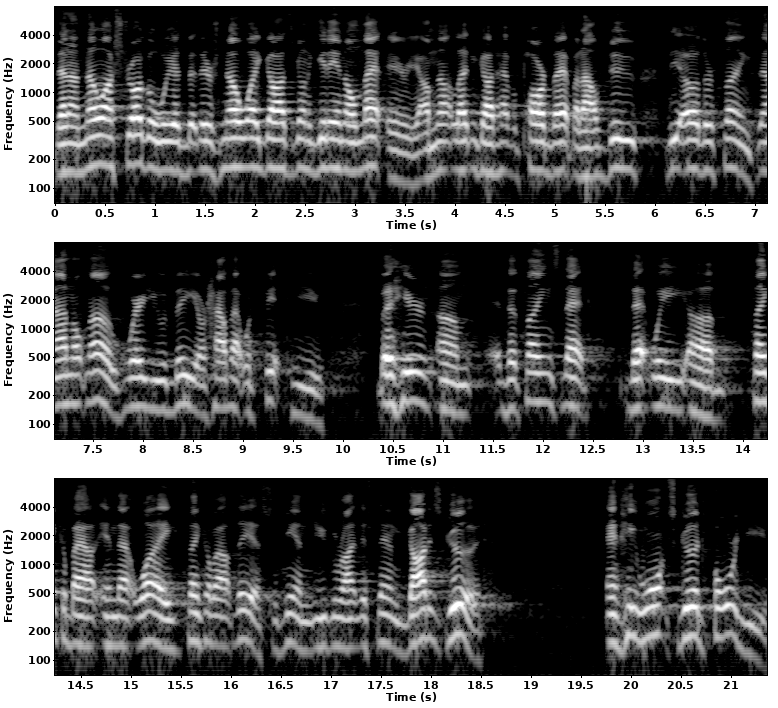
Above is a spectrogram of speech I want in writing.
that I know I struggle with, but there's no way God's going to get in on that area? I'm not letting God have a part of that, but I'll do the other things. Now, I don't know where you would be or how that would fit to you. But here's um, the things that, that we. Uh, think about in that way, think about this. Again, you can write this down. God is good, and He wants good for you.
